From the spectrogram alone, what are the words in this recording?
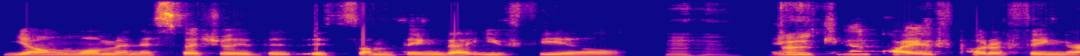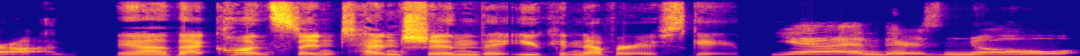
young woman, especially, it's something that you feel Mm-hmm. And that, you can't quite put a finger on. Yeah, that constant tension that you can never escape. Yeah, and there's no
